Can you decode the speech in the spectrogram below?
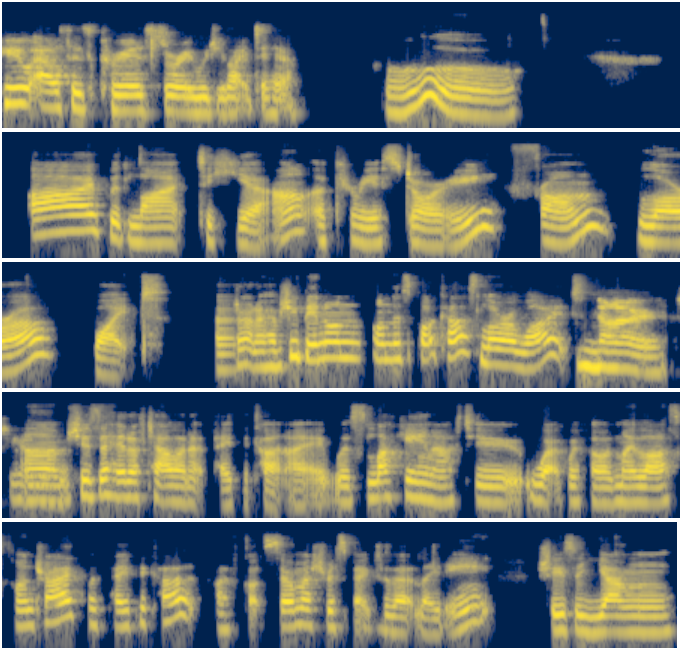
Who else's career story would you like to hear? Ooh. I would like to hear a career story from Laura White. I don't know. Have she been on on this podcast, Laura White? No. She um, she's the head of talent at Papercut. I was lucky enough to work with her on my last contract with Papercut. I've got so much respect for that lady. She's a young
